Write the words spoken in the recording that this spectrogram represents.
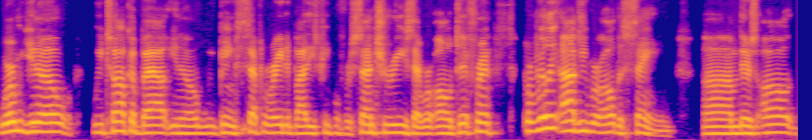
we're, you know, we talk about, you know, being separated by these people for centuries that we're all different, but really, Aggie, we're all the same. Um, there's all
